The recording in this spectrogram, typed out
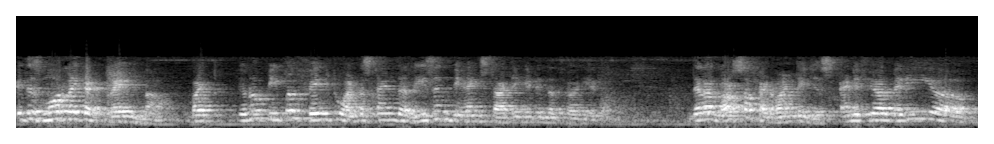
It is more like a trend now, but you know, people fail to understand the reason behind starting it in the third year. There are lots of advantages, and if you are very, uh,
